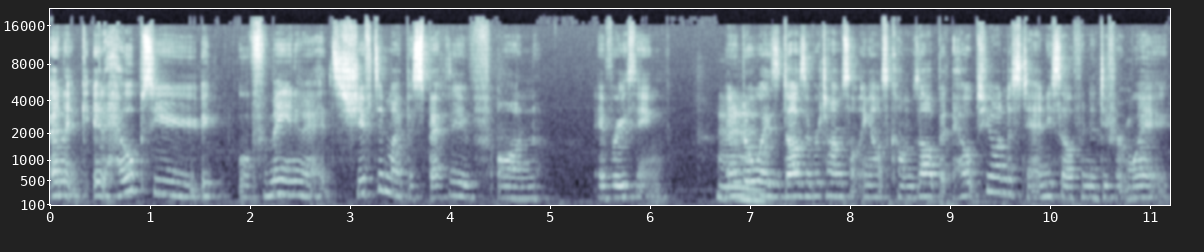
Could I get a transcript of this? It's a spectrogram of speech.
and it, it helps you it, well, for me anyway it's shifted my perspective on everything and it hmm. always does every time something else comes up it helps you understand yourself in a different way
